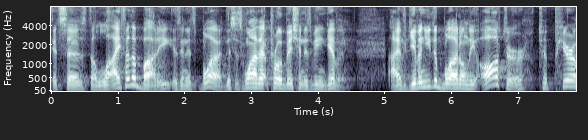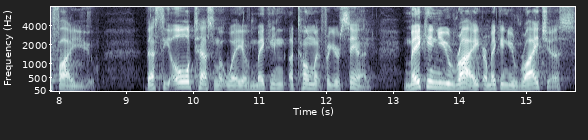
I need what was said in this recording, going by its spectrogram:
It says, The life of the body is in its blood. This is why that prohibition is being given. I have given you the blood on the altar to purify you. That's the Old Testament way of making atonement for your sin, making you right or making you righteous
